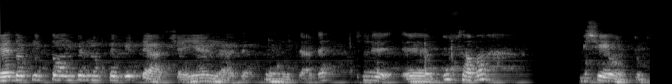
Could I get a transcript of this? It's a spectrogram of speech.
V4.11.1 de arkadaşlar yenilerde, yeniliklerde. Şimdi e, bu sabah bir şey unuttum.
